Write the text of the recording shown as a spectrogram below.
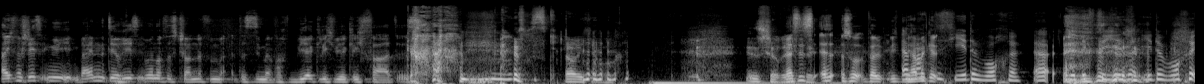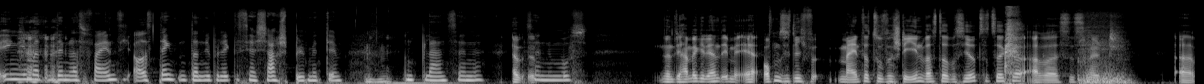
Aber ich verstehe es irgendwie, meine Theorie ist immer noch, dass Jonathan, dass es ihm einfach wirklich, wirklich fad ist. das glaube ich auch. Ist schon Das richtig. ist, also, weil wir Er macht es jede Woche. Er überlegt sich jede, jede Woche irgendjemanden, den was Fein sich ausdenkt und dann überlegt er sich ein Schachspiel mit dem Mhm. und plant seine, äh, seine Moves. Und wir haben ja gelernt, eben, er offensichtlich meint er zu verstehen, was da passiert, so circa, aber es ist halt. Äh,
